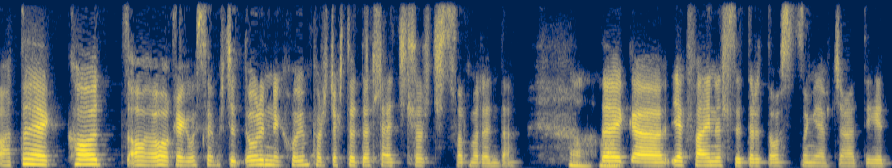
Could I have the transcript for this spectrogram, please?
Одоо яг код оогийг үсэн бичээд өөр нэг хувийн прожектуудаар ажиллуулж сурмаар да. Одоо яг яг finals дээр дууссан явж байгаа. Тэгээд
